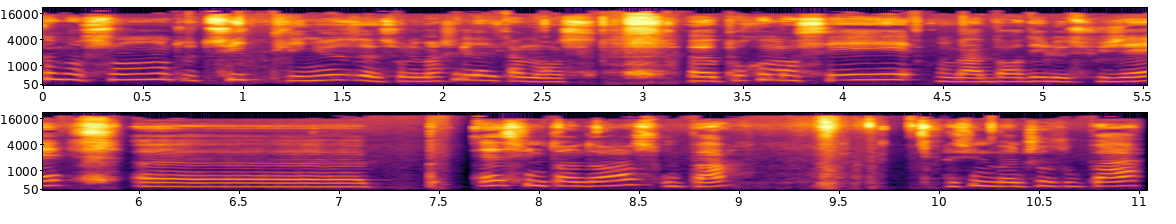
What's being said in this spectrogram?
Commençons tout de suite les news sur le marché de l'alternance. Euh, pour commencer, on va aborder le sujet. Euh, est-ce une tendance ou pas? Est-ce une bonne chose ou pas?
